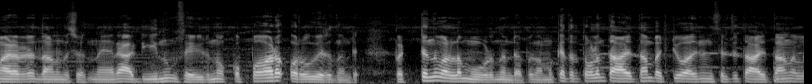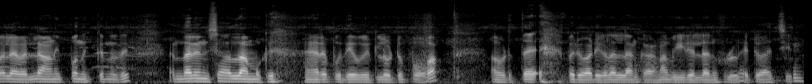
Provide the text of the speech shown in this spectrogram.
മഴയുടെ ഇതാണെന്ന് വെച്ചാൽ നേരെ അടിയിൽ നിന്നും സൈഡിൽ നിന്നും ഒക്കെപ്പാടെ ഉറവ് വരുന്നുണ്ട്. പെട്ടെന്ന് വെള്ളം മൂടുന്നുണ്ട്. അപ്പോൾ നമുക്ക് എത്രത്തോളം താഴ്ത്താൻ പറ്റുമോ അതിനനുസരിച്ച് താഴ്ത്താന്നുള്ള ലെവലിലാണ് ഇപ്പോൾ നിൽക്കുന്നത് എന്തായാലും ഇൻഷാല്ല നമുക്ക് നേരെ പുതിയ വീട്ടിലോട്ട് പോവാം. അവിടുത്തെ പരിപാടികളെല്ലാം കാണാം. വീഡിയോ എല്ലാവരും ഫുള്ളായിട്ട് വാച്ച് ചെയ്യും.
